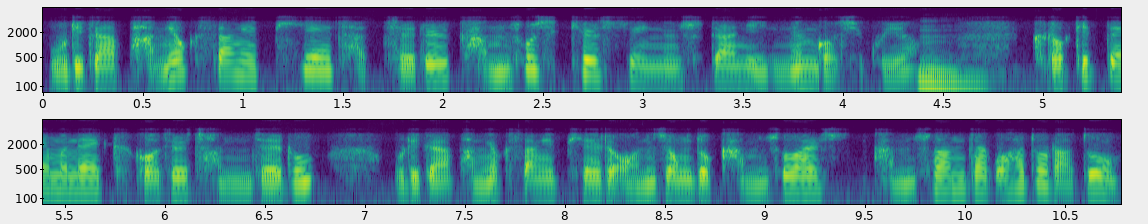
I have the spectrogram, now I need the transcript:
우리가 방역상의 피해 자체를 감소시킬 수 있는 수단이 있는 것이고요. 음. 그렇기 때문에 그것을 전제로 우리가 방역상의 피해를 어느 정도 감소할 수- 감수한다고 하더라도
